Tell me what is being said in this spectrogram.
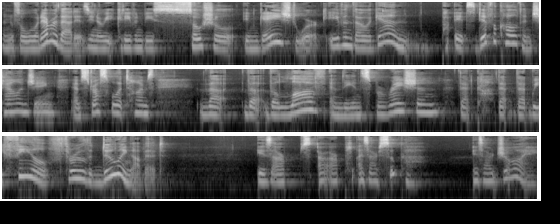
And so, whatever that is, you know, it could even be social engaged work, even though, again, it's difficult and challenging and stressful at times. The, the, the love and the inspiration that, that, that we feel through the doing of it is our, our, as our sukha, is our joy.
